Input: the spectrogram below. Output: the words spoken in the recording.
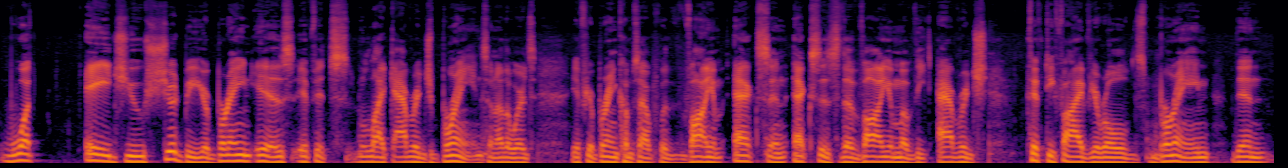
what age you should be, your brain is if it's like average brains. In other words, if your brain comes out with volume X and X is the volume of the average 55 year old's brain, then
